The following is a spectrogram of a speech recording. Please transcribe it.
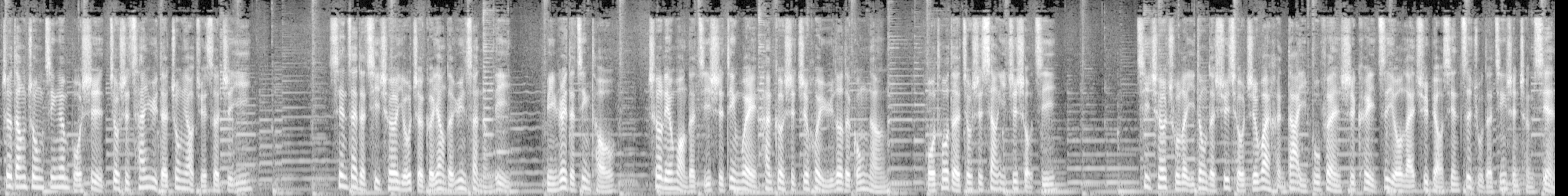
这当中，金恩博士就是参与的重要角色之一。现在的汽车有着各样的运算能力、敏锐的镜头、车联网的即时定位和各式智慧娱乐的功能，活脱的就是像一只手机。汽车除了移动的需求之外，很大一部分是可以自由来去表现自主的精神呈现。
